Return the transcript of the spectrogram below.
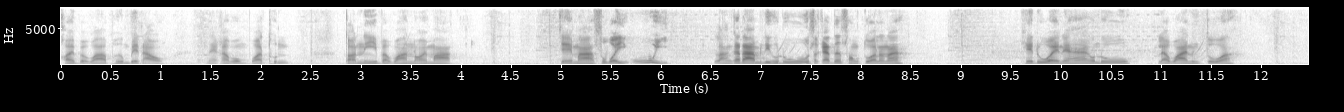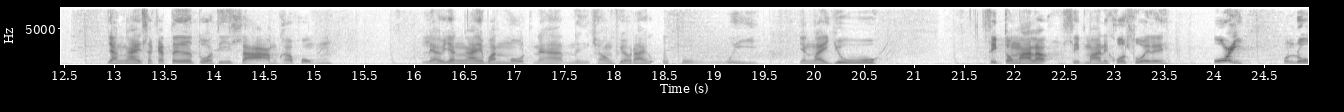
ค่อยแบบว่าเพิ่มเบ็ดเอานะครับผมเพราะว่าทุนตอนนี้แบบว่าน้อยมาก เจมาสวยอุ้ยหลังกระดานไม่ดีคุณดูสแกตเตอร์สองตัวแล้วนะ เคด้วยนะฮะคุณดูแล้ววาหนึ่งตัว ยังไงสแกตเตอร์ตัวที่ 3 ครับผม แล้วยังไงวันหมดนะฮะหนึ่งช่องเฟี้ยวได้โอ้โหยังไงอยู่สิบต้องมาแล้วสิบมาในโคตรสวยเลย โอ้ยคนดู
